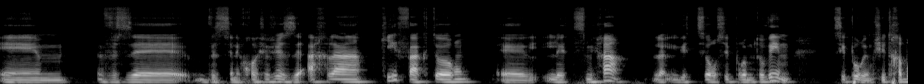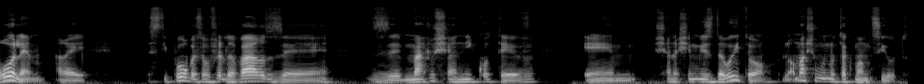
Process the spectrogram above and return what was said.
אמ, וזה, וזה, אני חושב שזה אחלה קי פקטור אה, לצמיחה, ליצור סיפורים טובים, סיפורים שהתחברו אליהם. הרי סיפור בסופו של דבר זה, זה משהו שאני כותב, אמ, שאנשים יזדהו איתו, לא משהו מנותק מהמציאות.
